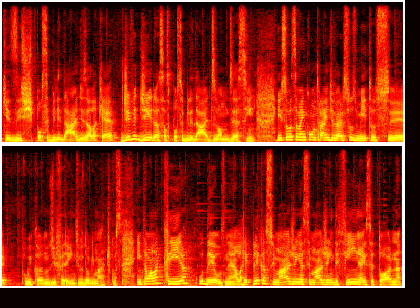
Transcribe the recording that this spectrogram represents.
que existe possibilidades, ela quer dividir essas possibilidades, vamos dizer assim. Isso você vai encontrar em diversos mitos eh, wiccanos diferentes, dogmáticos. Então ela cria o Deus, né? Ela replica a sua imagem, essa imagem definha e se torna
